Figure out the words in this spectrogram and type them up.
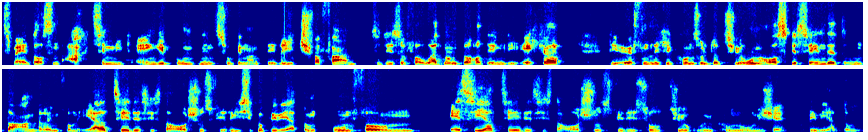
2018 mit eingebunden ins sogenannte REACH-Verfahren zu dieser Verordnung. Da hat eben die ECHA die öffentliche Konsultation ausgesendet, unter anderem vom ERC, das ist der Ausschuss für Risikobewertung, und vom SEAC, das ist der Ausschuss für die sozioökonomische Bewertung.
